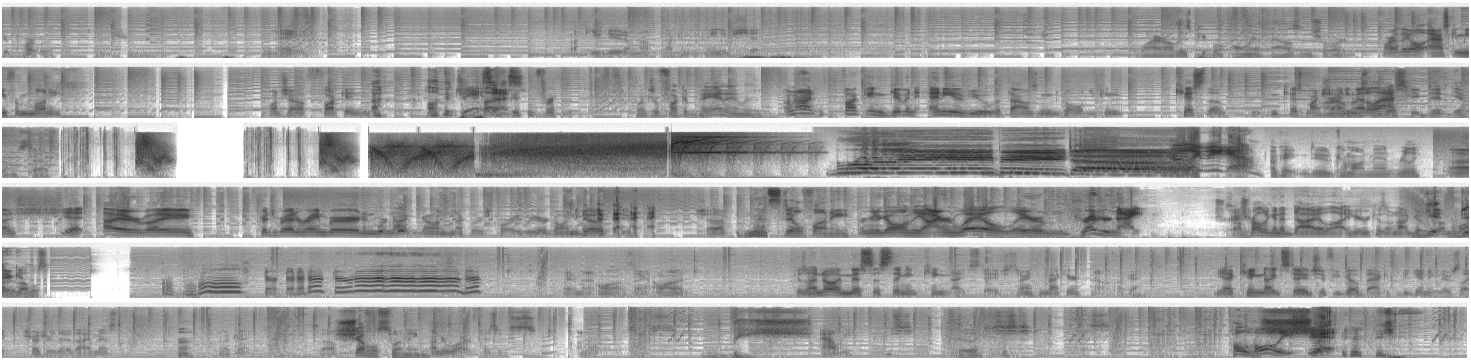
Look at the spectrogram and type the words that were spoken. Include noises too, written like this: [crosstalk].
Good part with. Nay. Fuck you, dude. I'm not fucking paying you shit. Why are all these people only a thousand short? Why are they all asking me for money? Bunch of fucking. [laughs] All these Jesus! for a bunch of fucking panhandlers. I'm not fucking giving any of you a thousand gold. You can kiss the. You can kiss my shiny almost metal ass. If he did give him stuff. Brotherly beatdown. Okay, dude, come on, man. Really? Uh, shit. Hi, everybody. CrunchyBread and Rainbird, and we're not going to Knuckler's Quarry. We are going to go to. [laughs] Shut up. It's still funny. we're gonna go on the Iron Whale, layer of the Treasure Knight. So I'm probably gonna die a lot here because I'm not good Get with underwater digging. levels. Wait a minute. Hold on a second. I want to. Because I know I missed this thing in King Knight stage. Is there anything back here? No. Okay. Yeah, King Knight stage. If you go back at the beginning, there's like treasure there that I missed. Huh. Okay. So Shovel swimming. underwater physics. Underwater physics. Owie. Really? [laughs] Holy, Holy shit! [laughs]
